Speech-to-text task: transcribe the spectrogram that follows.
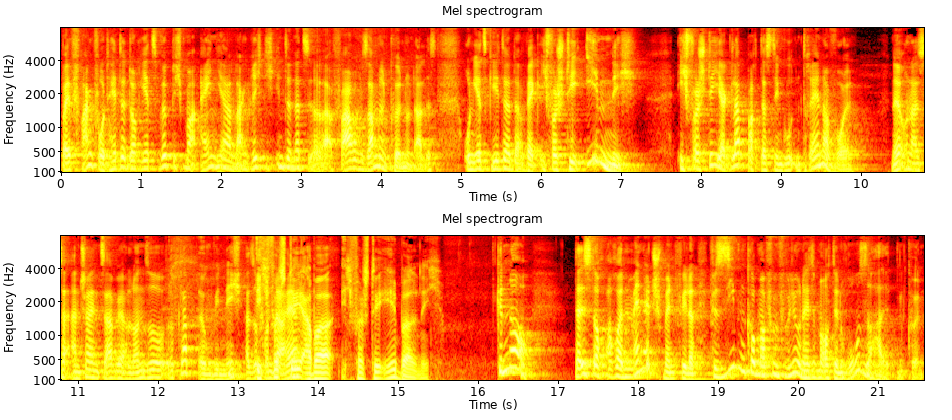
bei Frankfurt hätte doch jetzt wirklich mal ein Jahr lang richtig internationale Erfahrung sammeln können und alles. Und jetzt geht er da weg. Ich verstehe ihn nicht. Ich verstehe ja Gladbach, dass den guten Trainer wollen. Ne? Und anscheinend Xavier Alonso klappt irgendwie nicht. Also ich verstehe aber, ich verstehe Eberl nicht. Genau. Das ist doch auch ein Managementfehler. Für 7,5 Millionen hätte man auch den Rose halten können.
